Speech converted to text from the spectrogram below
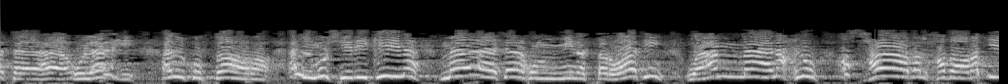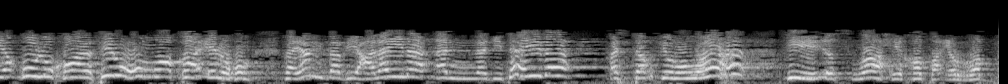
آتى هؤلاء الكفار المشركين ما آتاهم من الثروات وأما نحن أصحاب الحضارة يقول خافرهم وقائلهم فينبغي علينا أن نجتهد. أستغفر الله في إصلاح خطأ الرب.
